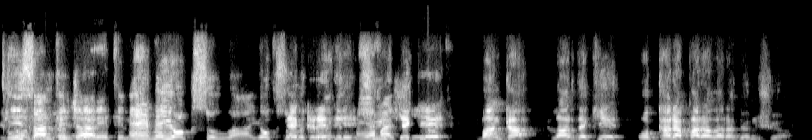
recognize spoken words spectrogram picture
İşte İnsan ticaretine ve yoksulluğa, yoksulluk ve kredi başlıyor. bankalardaki o kara paralara dönüşüyor.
